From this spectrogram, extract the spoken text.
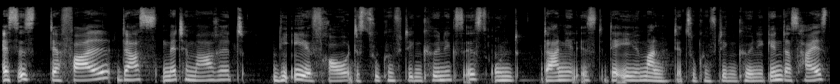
Es ist der Fall, dass Mette Marit die Ehefrau des zukünftigen Königs ist und Daniel ist der Ehemann der zukünftigen Königin. Das heißt,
